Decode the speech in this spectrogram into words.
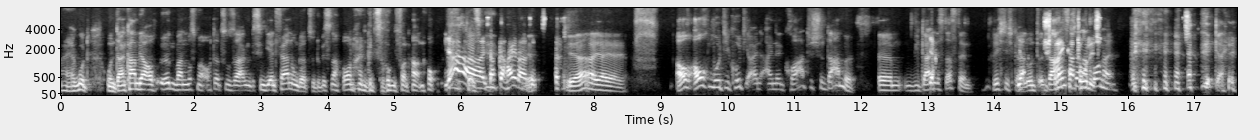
Naja, gut. Und dann kam ja auch irgendwann, muss man auch dazu sagen, ein bisschen die Entfernung dazu. Du bist nach Bornheim gezogen von Hanau. Ja, das, ich habe geheiratet. Ja, ja, ja. ja. Auch, auch Multikulti, eine, eine kroatische Dame. Ähm, wie geil ja. ist das denn? Richtig geil. Ja, und da hat sich nach Bornheim. geil.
